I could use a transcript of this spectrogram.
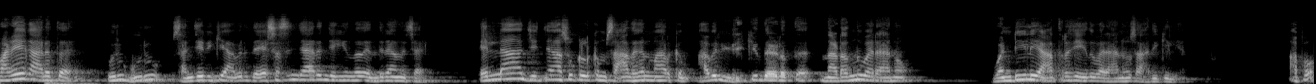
പഴയ കാലത്ത് ഒരു ഗുരു സഞ്ചരിക്കുക അവർ ദേശസഞ്ചാരം ചെയ്യുന്നത് എന്തിനാന്ന് വെച്ചാൽ എല്ലാ ജിജ്ഞാസുക്കൾക്കും സാധകന്മാർക്കും അവരിരിക്കുന്നിടത്ത് നടന്നു വരാനോ വണ്ടിയിൽ യാത്ര ചെയ്തു വരാനോ സാധിക്കില്ല. അപ്പോൾ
